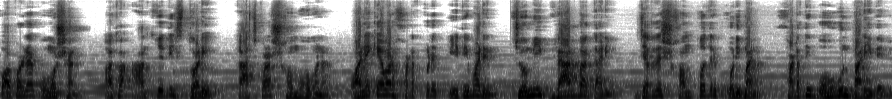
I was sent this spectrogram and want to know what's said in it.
কর্পোরেট প্রমোশন অথবা আন্তর্জাতিক স্তরে কাজ করার সম্ভাবনা। অনেকে আবার হঠাৎ করে পেতে পারেন জমি, ফ্ল্যাট বা গাড়ি, যা তাদের সম্পদের পরিমাণ হঠাৎই বহুগুণ বাড়িয়ে দেবে।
